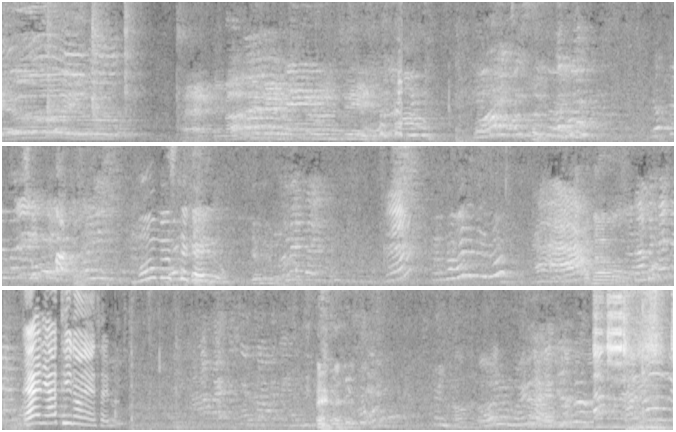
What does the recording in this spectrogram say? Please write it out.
to you happy birthday doctor Vanshi બહુ મસ્ત કર્યું પધારો એ ત્યાંથી નો એ સાઈડમાં એક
